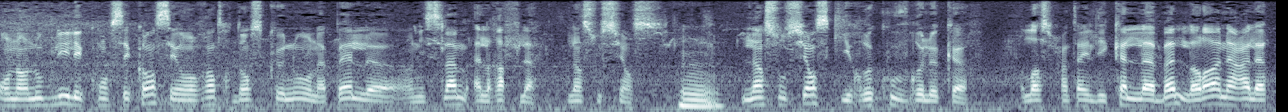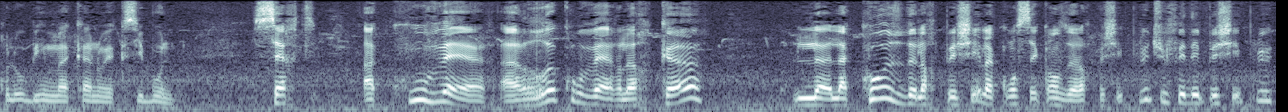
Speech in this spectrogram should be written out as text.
on en oublie les conséquences et on rentre dans ce que nous on appelle euh, en islam al-ghafla, l'insouciance. Hmm. L'insouciance qui recouvre le cœur. Allah subhanahu wa ta'ala dit. Certes, a couvert, a recouvert leur cœur la, la cause de leur péché, la conséquence de leur péché. Plus tu fais des péchés, plus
